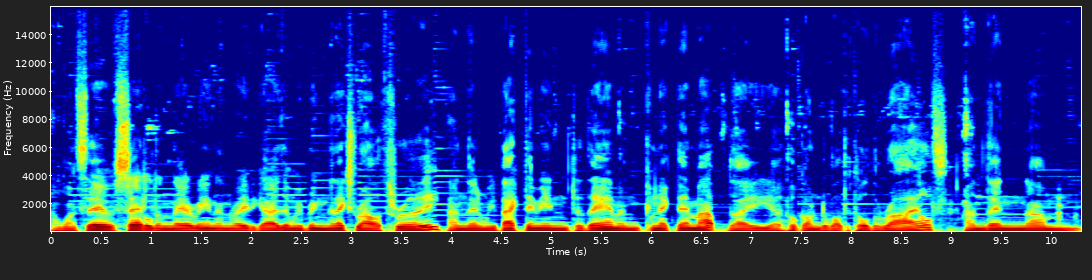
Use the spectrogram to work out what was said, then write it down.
And once they're settled and they're in and ready to go, then we bring the next row of three and then we back them into them and connect them up. They uh, hook onto what they call the rails and then um,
